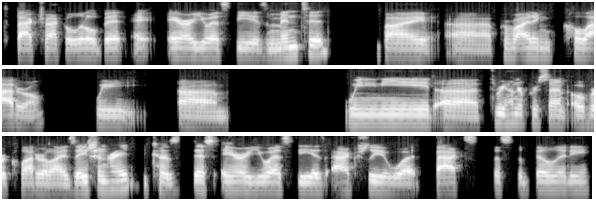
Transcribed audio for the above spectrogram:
to backtrack a little bit, ARUSD is minted by uh, providing collateral. We um, we need a 300% over collateralization rate because this ARUSD is actually what backs the stability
